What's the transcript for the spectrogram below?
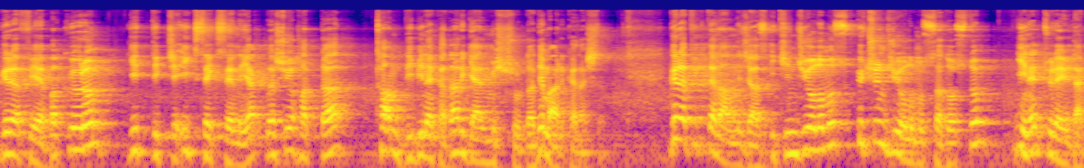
grafiğe bakıyorum. Gittikçe x eksenine yaklaşıyor. Hatta tam dibine kadar gelmiş şurada değil mi arkadaşlar? Grafikten anlayacağız ikinci yolumuz. Üçüncü yolumuzsa dostum yine türevden.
